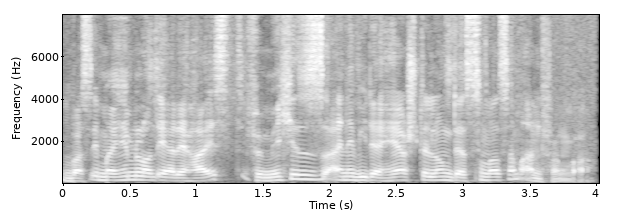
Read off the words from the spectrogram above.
was immer Himmel und Erde heißt, für mich ist es eine Wiederherstellung dessen, was am Anfang war.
